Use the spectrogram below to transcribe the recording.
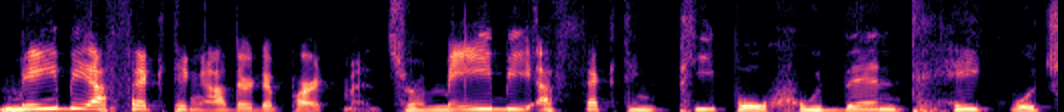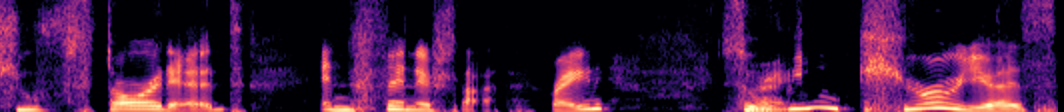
maybe affecting other departments or maybe affecting people who then take what you've started and finish that, right? So right. being curious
